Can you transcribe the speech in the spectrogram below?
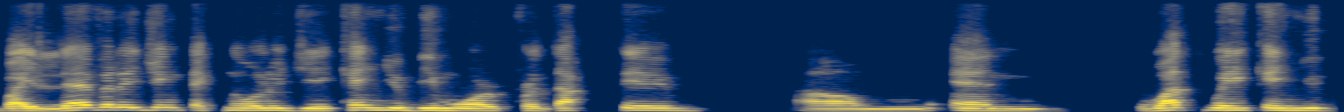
by leveraging technology, can you be more productive um, and what way can you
